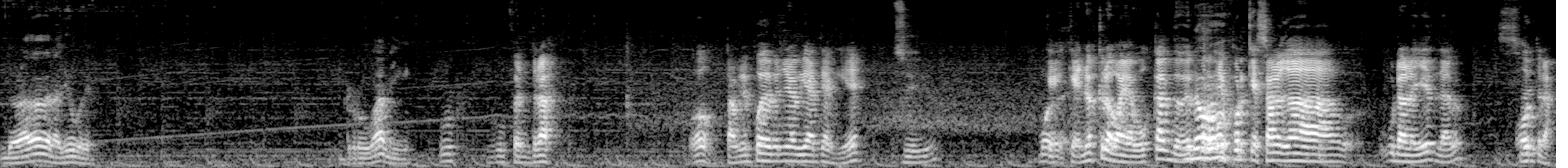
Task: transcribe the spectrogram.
Dorada de la Juve. Rubani. Uf, un central. Oh, también puede venir a Bianchi aquí, eh. Sí. Que, Bueno, que no es que lo vaya buscando, es, No. porque, es porque salga una leyenda, ¿no? Sí. Otra.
